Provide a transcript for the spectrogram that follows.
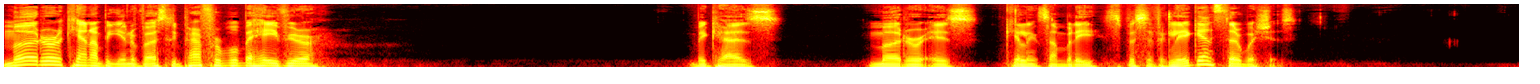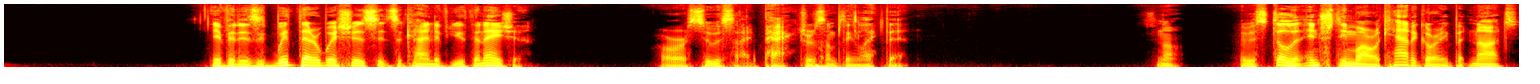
Murder cannot be universally preferable behavior because murder is killing somebody specifically against their wishes. If it is with their wishes, it's a kind of euthanasia or a suicide pact or something like that. It's not. It was still an interesting moral category, but not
